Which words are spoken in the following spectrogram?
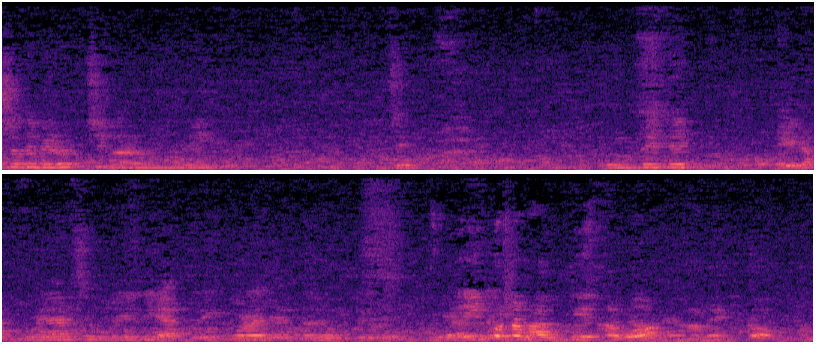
ওর সাথে বেরোচ্ছি কারণ ওই যে কোনতে যে পড়ে আছে ওটা যদি অ্যাপ্লাই করা যায় তাহলে ওকে এই কটা ভাত দিয়ে খাব আমি টক খাব।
